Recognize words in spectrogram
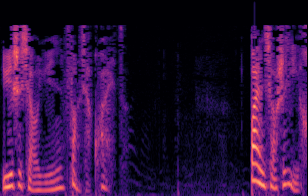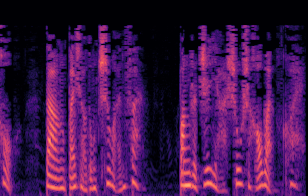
于是小云放下筷子。半小时以后，当白小东吃完饭，帮着芝雅收拾好碗筷，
